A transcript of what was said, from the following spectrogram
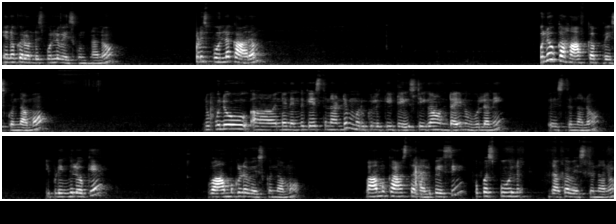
నేను ఒక రెండు స్పూన్లు వేసుకుంటున్నాను. మూడు స్పూన్ల కారం. నువ్వులు ఒక హాఫ్ కప్ వేసుకుందాము. నువ్వులు నేను ఎందుకు వేస్తున్నా అంటే మురుకులకి టేస్టీగా ఉంటాయి నువ్వులని వేస్తున్నాను. ఇప్పుడు ఇందులోకే వాము కూడా వేసుకుందాము. వాము కాస్త నలిపేసి ఒక స్పూన్ దాకా వేస్తున్నాను.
